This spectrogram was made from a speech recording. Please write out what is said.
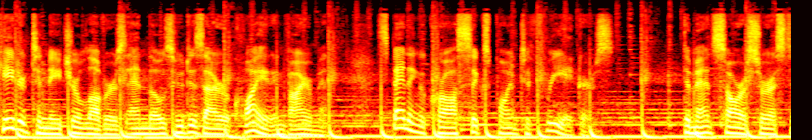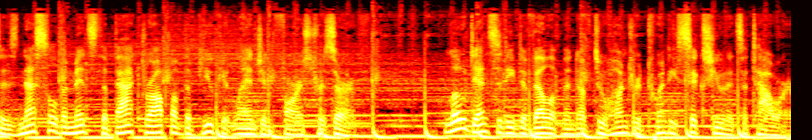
catered to nature lovers and those who desire a quiet environment, spanning across 6.23 acres. Damansara Seresta is nestled amidst the backdrop of the Bukit Lanjan Forest Reserve. Low-density development of 226 units a tower.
